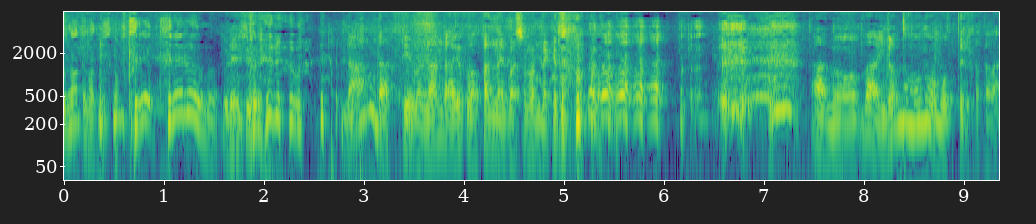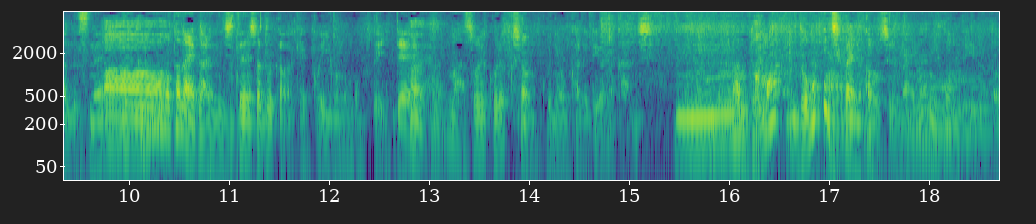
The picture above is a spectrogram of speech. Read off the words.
れなんて感じですかプレプレルームプレルームなんだって言えばなんだかよくわかんない場所なんだけどあのまあいろんなものを持ってる方なんですね。車持たないからに自転車とかは結構いいものを持っていて、はいはい。まあそういうコレクションがここに置かれるような感じ。うん。まあ土間土間に近いのかもしれないな日本でいうと。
